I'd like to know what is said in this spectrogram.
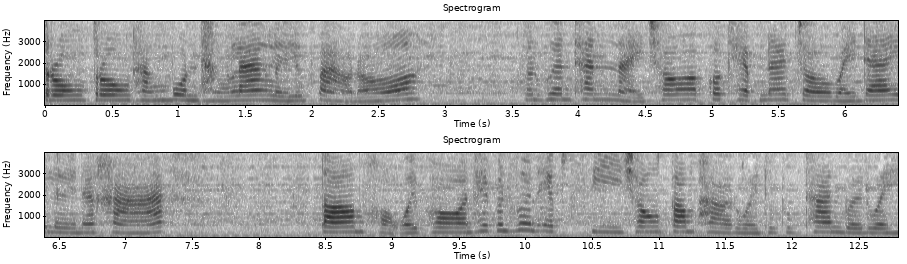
ตรงๆ ทั้งบนทั้งล่างเลยหรือเปล่าเนาะ เพื่อนๆท่านไหนชอบก็แคปหน้าจอไว้ได้เลยนะคะต้อมขออวยพรให้เพื่อนๆ FC ช่องต้อมพารวยทุกๆ ท่านรวยๆเ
